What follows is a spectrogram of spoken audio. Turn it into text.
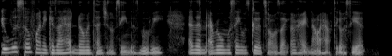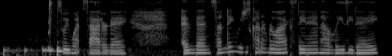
it was so funny because I had no intention of seeing this movie, and then everyone was saying it was good, so I was like, okay, now I have to go see it. So we went Saturday, and then Sunday we just kind of relaxed, stayed in, had a lazy day.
